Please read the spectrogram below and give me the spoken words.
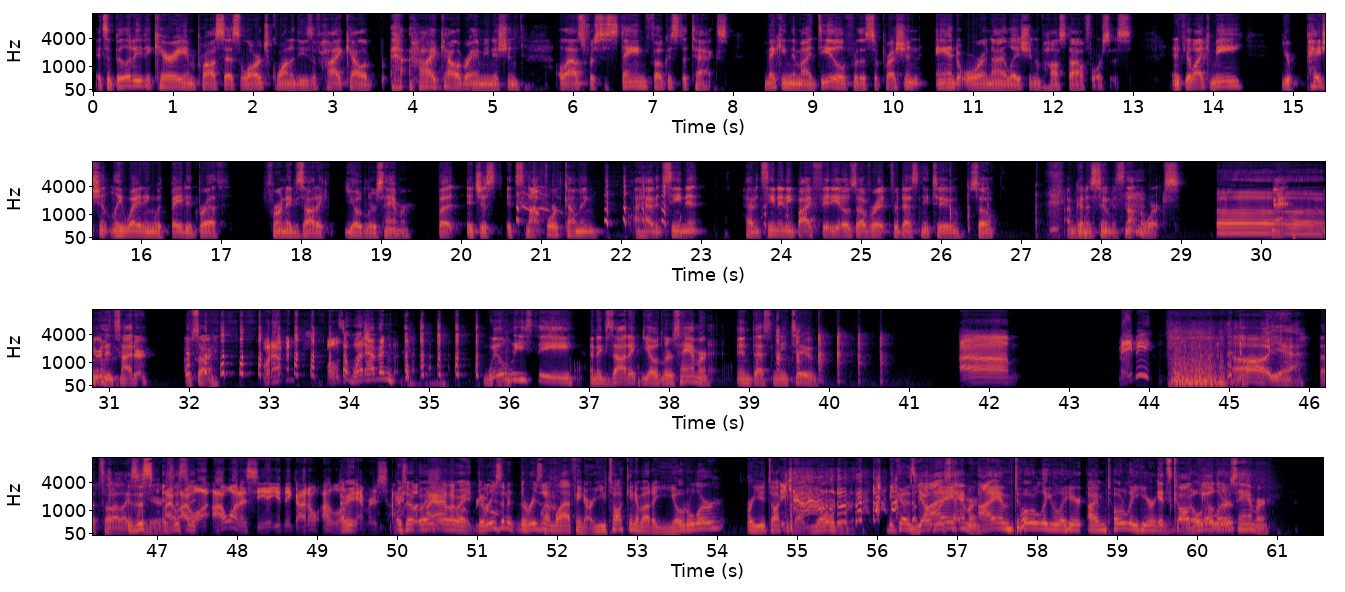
Its ability to carry and process large quantities of high caliber, high caliber ammunition allows for sustained focused attacks, making them ideal for the suppression and or annihilation of hostile forces. And if you're like me, you're patiently waiting with bated breath for an exotic yodeler's hammer. But it just it's not forthcoming. I haven't seen it. Haven't seen any buy videos over it for Destiny 2, so I'm gonna assume it's not in the works. Uh, Matt, you're an insider. I'm sorry. what happened? What was what happened? Will we see an exotic yodeler's hammer in Destiny 2? Um, maybe. Oh yeah, that's what I like Is to this- hear. is I, this I a- want I want to see it. You think I don't? I love I mean, hammers. I, So lo- wait, I have wait, wait. The reason the reason I'm laughing are you talking about a yodeler or are you talking about yolder? Because Yodeler's I, hammer. I am totally hear, I'm totally hearing it's called yodeler's hammer.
